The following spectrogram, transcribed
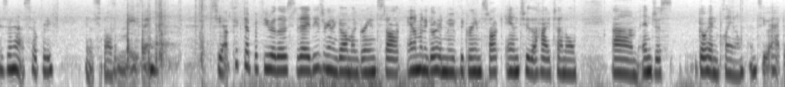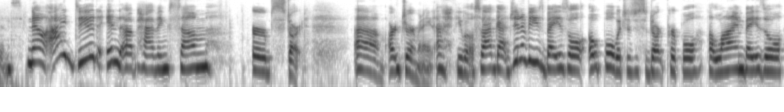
Isn't that so pretty? And it smells amazing. So yeah, I picked up a few of those today. These are going to go on my Greenstalk. And I'm going to go ahead and move the Greenstalk into the high tunnel um, and just go ahead and plant them and see what happens. Now, I did end up having some herbs start um, or germinate, uh, if you will. So I've got Genovese basil, opal, which is just a dark purple, a lime basil,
